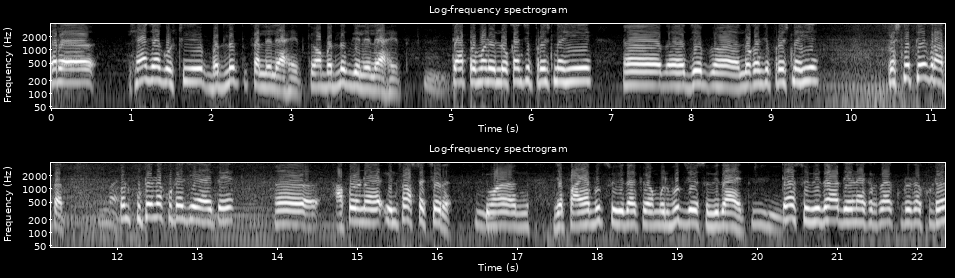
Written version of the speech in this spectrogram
तर ह्या ज्या गोष्टी बदलत चाललेल्या आहेत किंवा बदलत गेलेल्या आहेत त्याप्रमाणे लोकांचे प्रश्न ही जे लोकांचे प्रश्न ही प्रश्न तेच राहतात. पण कुठे ना कुठे जे आहे ते आपण इन्फ्रास्ट्रक्चर किंवा जे पायाभूत सुविधा किंवा मूलभूत जे सुविधा आहेत. त्या सुविधा देण्याकरता कुठं ना कुठं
